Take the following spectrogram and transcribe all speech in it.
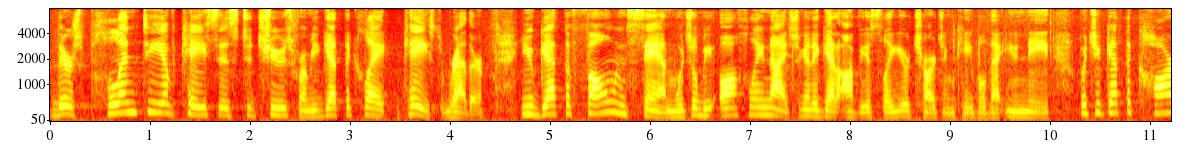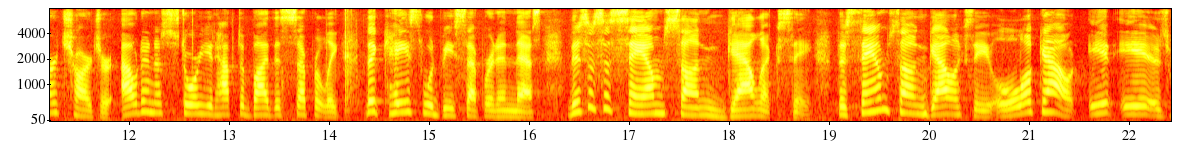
There's plenty of cases to choose from. You get the case, rather. You get the phone stand, which will be awfully nice. You're going to get, obviously, your charging cable that you need. But you get the car charger. Out in a store, you'd have to buy this separately. The case would be separate in this. This is a Samsung Galaxy. The Samsung Galaxy, look out. It is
